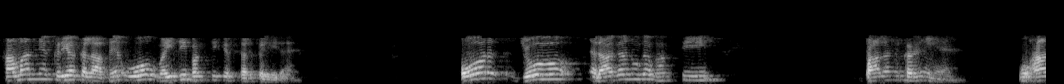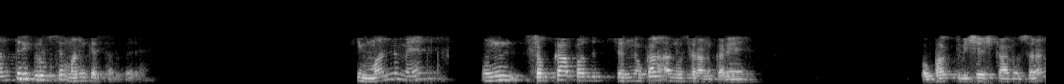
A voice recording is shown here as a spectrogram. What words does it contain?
सामान्य क्रियाकलाप है, वो वैदिक भक्ति के स्तर पर ही रहे। और जो रागानुगा भक्ति पालन करनी है, वो आंतरिक रूप से मन के स्तर पर रहे। कि मन में उन सबका पद चिन्हों का अनुसरण करें, वो भक्त विशेष का अनुसरण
